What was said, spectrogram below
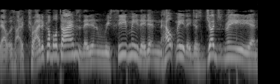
That was, I've tried a couple of times and they didn't receive me. They didn't help me. They just judged me. And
